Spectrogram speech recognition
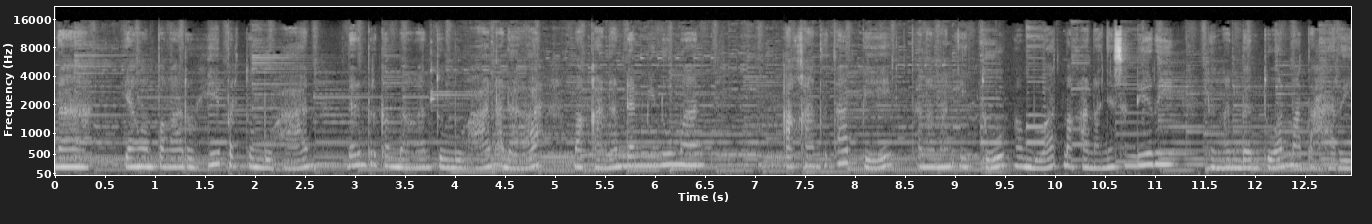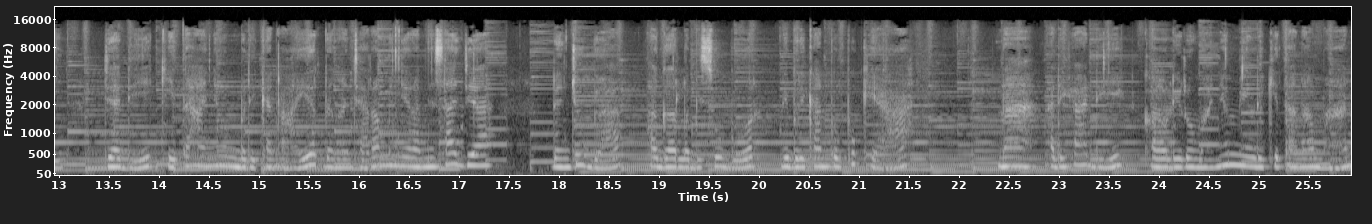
Nah, yang mempengaruhi pertumbuhan dan perkembangan tumbuhan adalah makanan dan minuman. Akan tetapi, tanaman itu membuat makanannya sendiri dengan bantuan matahari jadi, kita hanya memberikan air dengan cara menyiramnya saja. Dan juga, agar lebih subur, diberikan pupuk ya. Nah, adik-adik, kalau di rumahnya memiliki tanaman,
